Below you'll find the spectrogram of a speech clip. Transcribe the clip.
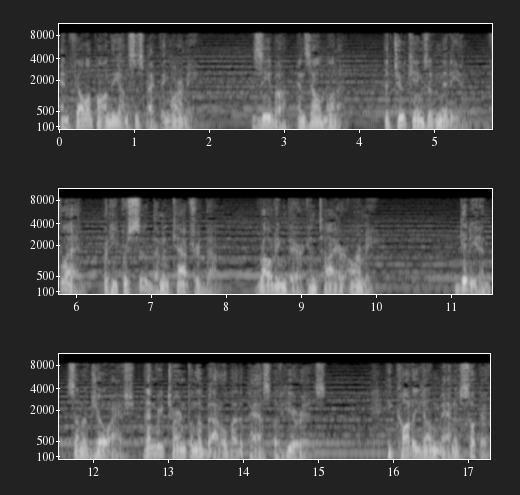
and fell upon the unsuspecting army. Zebah and Zalmunna, the two kings of Midian, fled, but he pursued them and captured them, routing their entire army. Gideon, son of Joash, then returned from the battle by the pass of Heres. He caught a young man of Succoth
